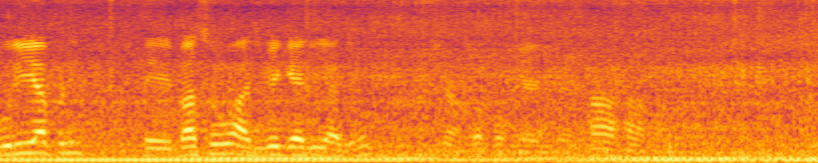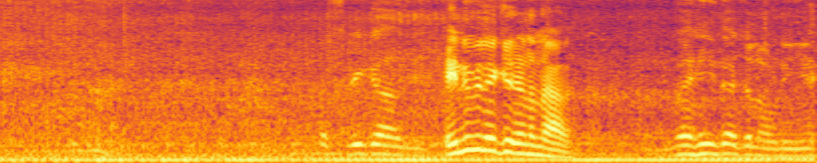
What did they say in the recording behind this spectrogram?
ਪੂਰੀ ਆ ਆਪਣੀ। ਤੇ ਬਸ ਉਹ ਅੱਜ ਵੀ ਗੈਰੀ ਅੱਜ ਹਾਂ ਹਾਂ ਹਾਂ। ਸਤਿ ਸ੍ਰੀ ਅਕਾਲ ਜੀ। ਇਹਨੂੰ ਵੀ ਲੈ ਕੇ ਜਾਣਾ ਨਾਲ? ਵਹੀ ਤਾਂ ਚਲਾਉਣੀ ਹੈ।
